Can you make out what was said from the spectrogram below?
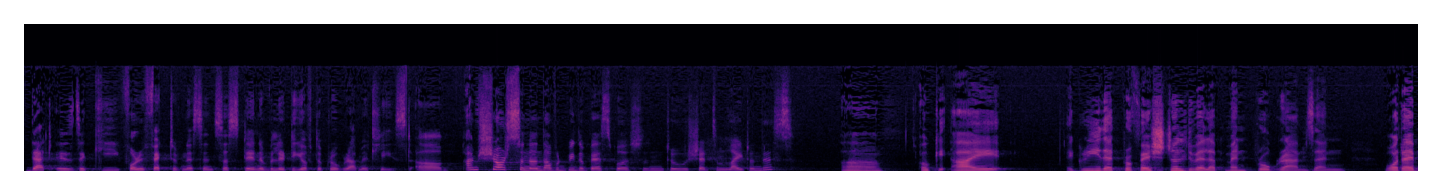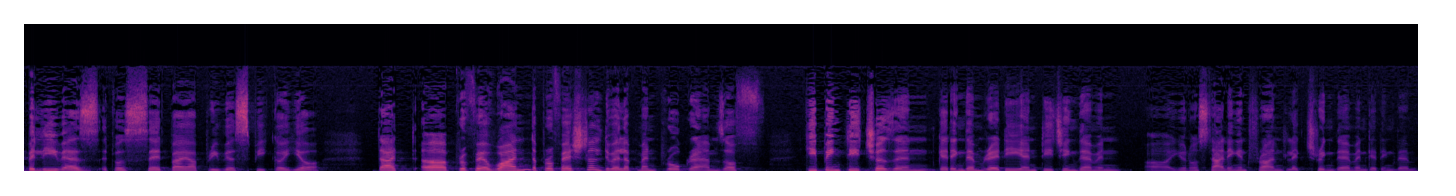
that is the key for effectiveness and sustainability of the program, at least. Uh, I'm sure Sunanda would be the best person to shed some light on this. Uh, okay, I agree that professional development programs and what I believe, as it was said by our previous speaker here, that uh, one, the professional development programs of keeping teachers and getting them ready and teaching them and, uh, you know, standing in front, lecturing them and getting them,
